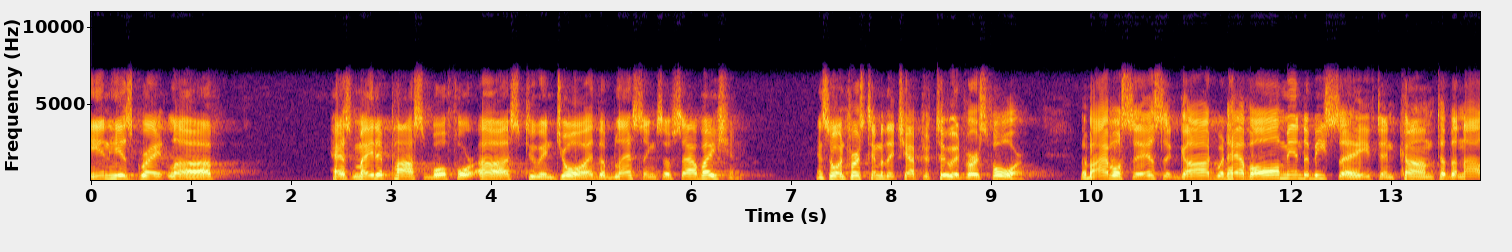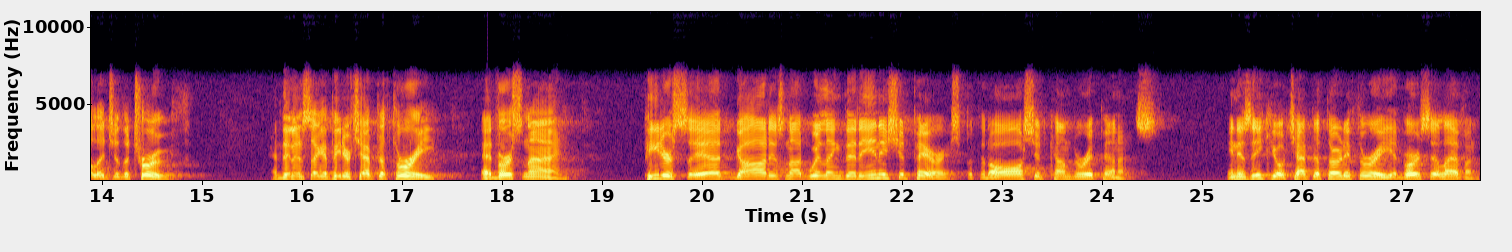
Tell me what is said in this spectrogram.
in His great love, has made it possible for us to enjoy the blessings of salvation. And so in 1 Timothy chapter 2 at verse 4, the Bible says that God would have all men to be saved and come to the knowledge of the truth. And then in 2 Peter chapter 3 at verse 9, Peter said, God is not willing that any should perish, but that all should come to repentance. In Ezekiel chapter 33 at verse 11,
